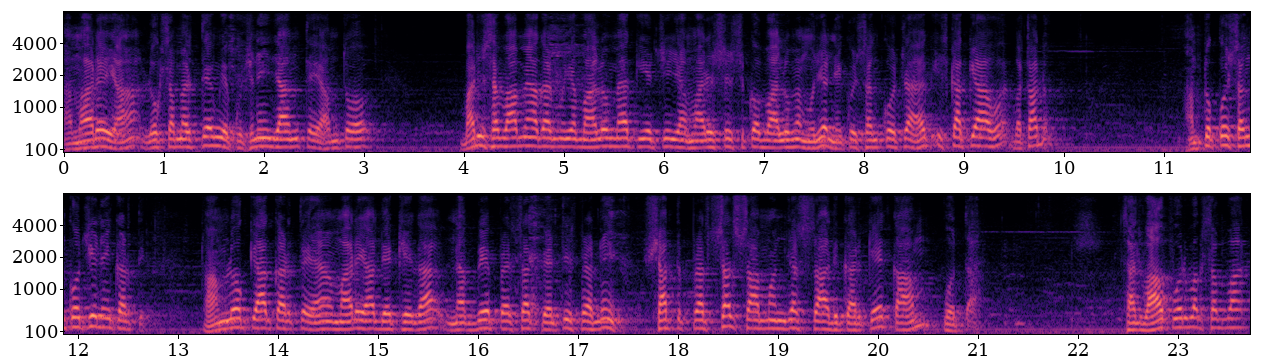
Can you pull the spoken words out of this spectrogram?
हमारे यहाँ, लोग समझते होंगे, कुछ नहीं जानते। हम तो बड़ी सभा में अगर मुझे मालूम है कि ये चीज़ हमारे शिष्य को मालूम है, मुझे नहीं कोई संकोचा है इसका क्या हुआ, बता दो। हम तो कोई संकोच ही नहीं करते। तो हम लोग क्या करते हैं, हमारे यहाँ देखिएगा, नब्बे प्रतिशत, पैंतीस प्रतिशत नहीं, शत प्रतिशत सामंजस्य साध करके काम होता है। सद्भावपूर्वक संवाद।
